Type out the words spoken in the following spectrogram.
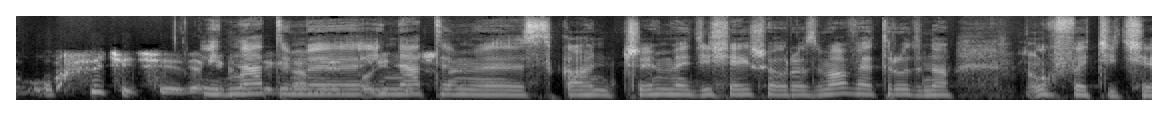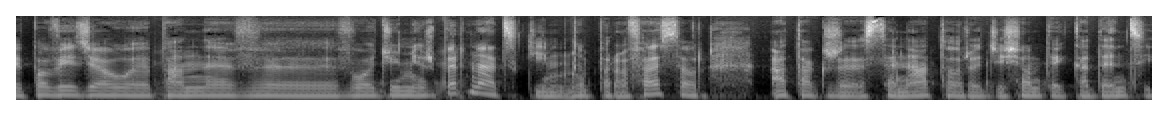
uchwycić w I na tym, I na tym skończymy dzisiejszą rozmowę. Trudno uchwycić, powiedział pan Włodzimierz Bernacki, profesor, a także senator dziesiątej kadencji.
